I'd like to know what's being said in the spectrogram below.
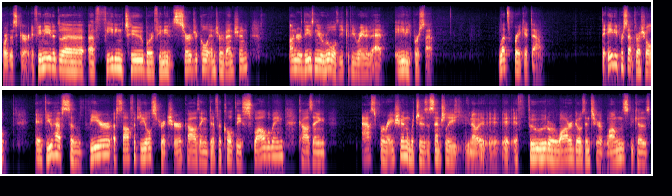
for this GERD. If you needed a, a feeding tube or if you needed surgical intervention, under these new rules, you could be rated at 80%. Let's break it down. The 80% threshold, if you have severe esophageal stricture causing difficulty swallowing, causing aspiration, which is essentially, you know, if food or water goes into your lungs because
